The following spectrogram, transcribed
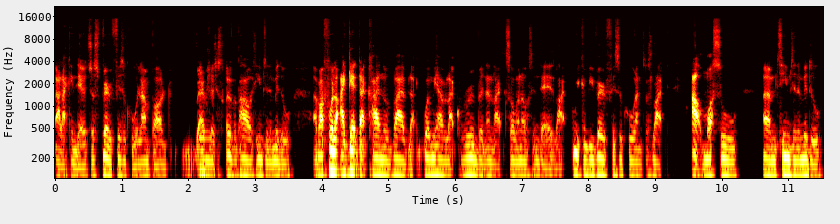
I like in there, it's just very physical. Lampard, I mean, just overpower teams in the middle. Um, I feel like I get that kind of vibe. Like when we have like Ruben and like someone else in there, like we can be very physical and just like out muscle um teams in the middle.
